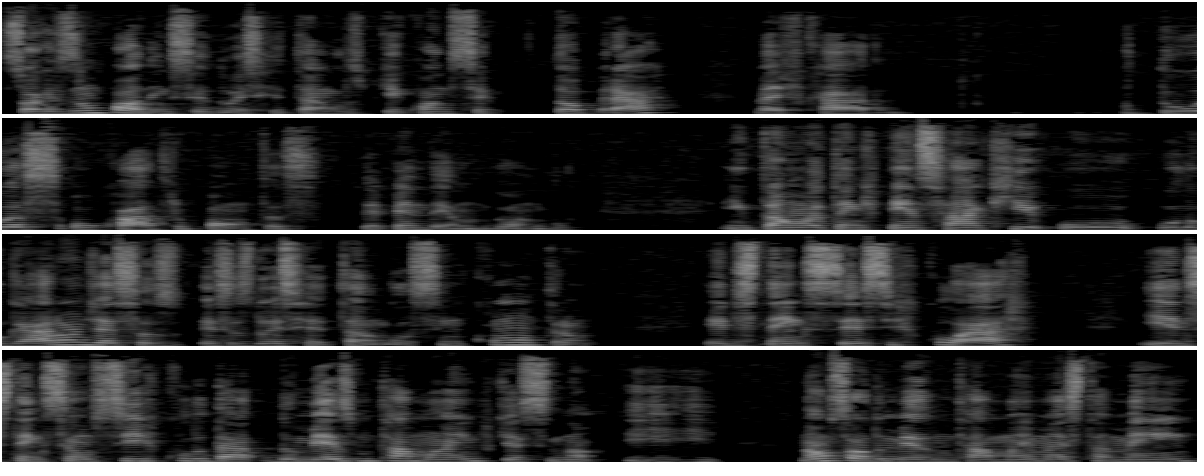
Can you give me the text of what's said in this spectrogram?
Só que eles não podem ser dois retângulos, porque quando você dobrar, vai ficar duas ou quatro pontas, dependendo do ângulo. Então, eu tenho que pensar que o, o lugar onde essas, esses dois retângulos se encontram, eles têm que ser circular e eles têm que ser um círculo da, do mesmo tamanho, porque senão, e não só do mesmo tamanho, mas também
